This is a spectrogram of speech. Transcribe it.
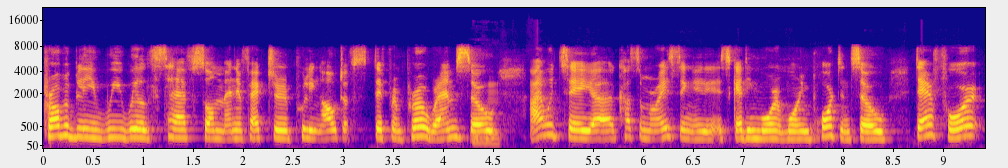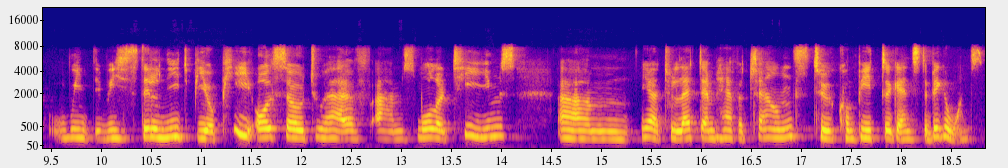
Probably we will have some manufacturer pulling out of different programs. So Mm-hmm. I would say uh, customer racing is getting more and more important. So therefore, we we still need BOP also to have um, smaller teams um, yeah, to let them have a chance to compete against the bigger ones.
